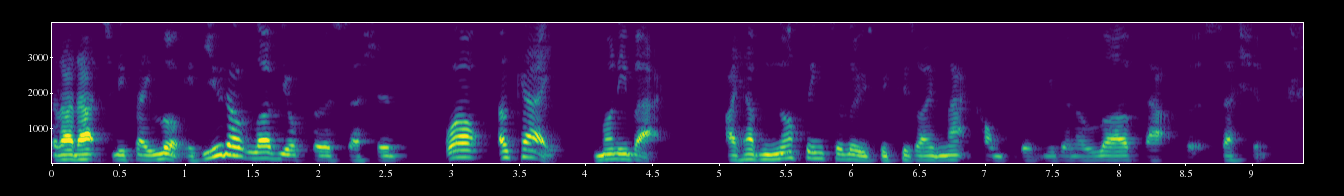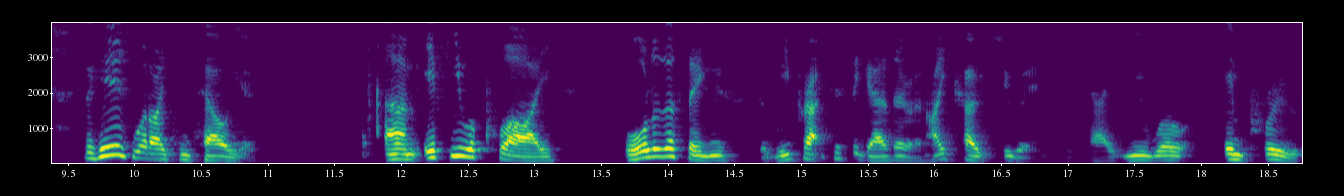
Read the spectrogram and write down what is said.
that I'd actually say, look, if you don't love your first session, well, okay, money back. I have nothing to lose because I'm that confident you're going to love that first session. So here's what I can tell you. Um, if you apply all of the things that we practice together and I coach you in, okay, you will improve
